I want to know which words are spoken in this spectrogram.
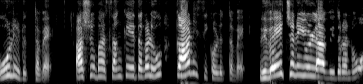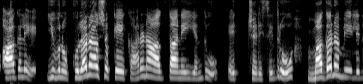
ಊಳಿಡುತ್ತವೆ. ಅಶುಭ ಸಂಕೇತಗಳು ಕಾಣಿಸಿಕೊಳ್ಳುತ್ತವೆ. ವಿವೇಚನೆಯುಳ್ಳ ವಿದುರನು ಆಗಲೇ ಇವನು ಕುಲನಾಶಕ್ಕೆ ಕಾರಣ ಆಗ್ತಾನೆ ಎಂದು ಎಚ್ಚರಿಸಿದ್ರು ಮಗನ ಮೇಲಿನ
